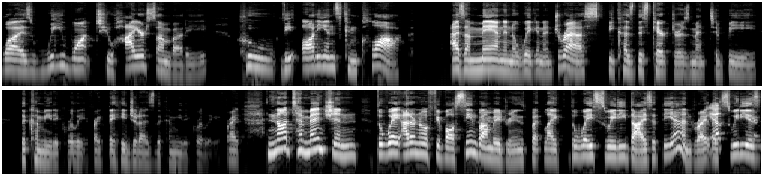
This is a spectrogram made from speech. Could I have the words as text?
was we want to hire somebody who the audience can clock as a man in a wig and a dress because this character is meant to be the comedic relief, right? The hijra is the comedic relief, right? Not to mention the way I don't know if you've all seen Bombay Dreams, but like the way Sweetie dies at the end, right? Yep. Like Sweetie is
